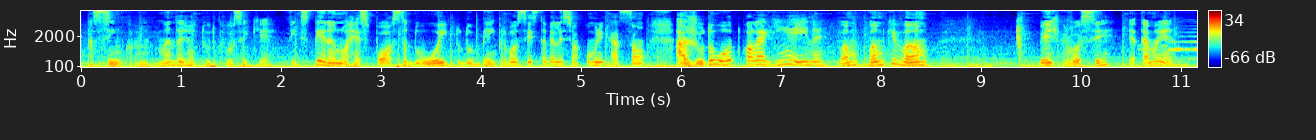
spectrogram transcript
Assíncrono, manda já tudo que você quer. Fica esperando a resposta do oi, tudo bem, para você estabelecer uma comunicação. Ajuda o outro coleguinha aí, né? Vamos, vamos que vamos. Beijo para você e até amanhã.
